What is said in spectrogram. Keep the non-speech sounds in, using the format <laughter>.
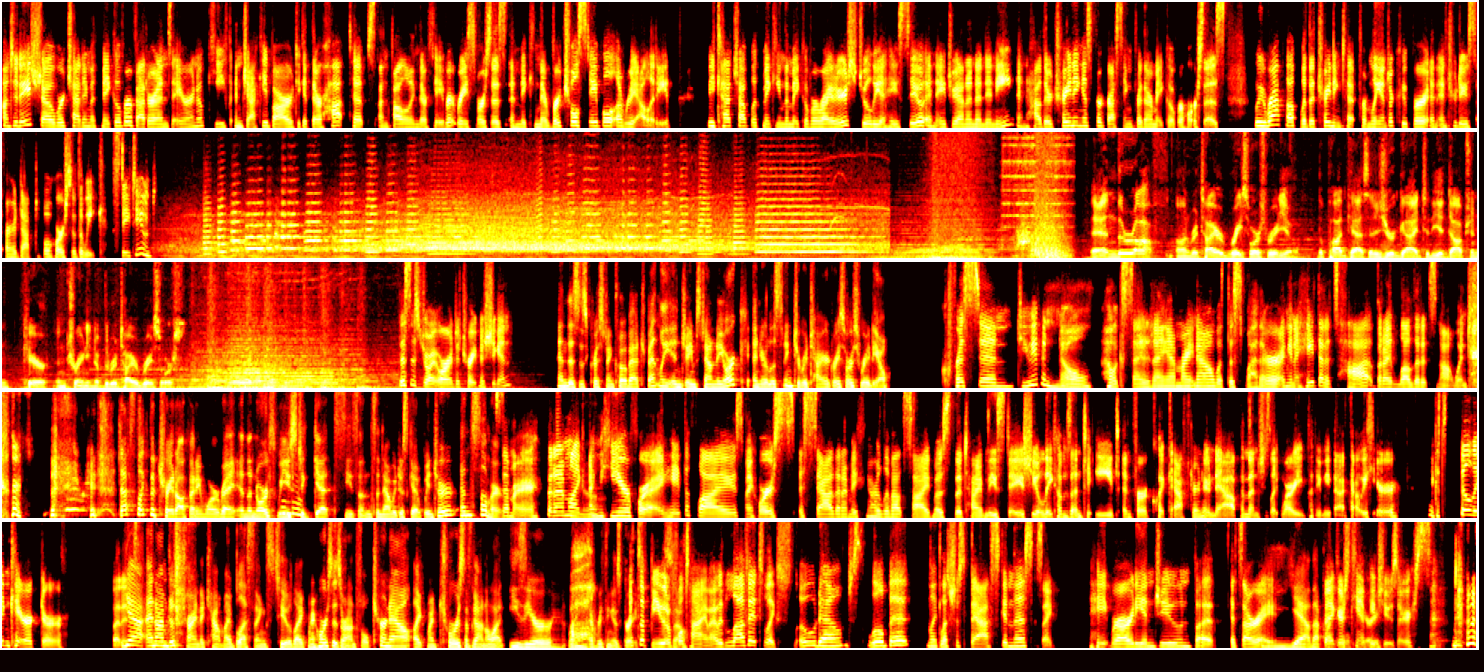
On today's show, we're chatting with makeover veterans Erin O'Keefe and Jackie Barr to get their hot tips on following their favorite racehorses and making their virtual stable a reality. We catch up with making the makeover riders, Julia Jesu and Adriana Nanini, and how their training is progressing for their makeover horses. We wrap up with a training tip from Leandra Cooper and introduce our adoptable horse of the week. Stay tuned. And they're off on Retired Racehorse Radio, the podcast that is your guide to the adoption, care, and training of the retired racehorse. This is Joy Orr in Detroit, Michigan. And this is Kristen Kovatch Bentley in Jamestown, New York, and you're listening to Retired Racehorse Radio. Kristen, do you even know how excited I am right now with this weather? I mean, I hate that it's hot, but I love that it's not winter. <laughs> <laughs> That's like the trade off anymore, right? In the North, we used to mm-hmm. get seasons and now we just get winter and summer. Summer. But I'm like, yeah. I'm here for it. I hate the flies. My horse is sad that I'm making her live outside most of the time these days. She only comes in to eat and for a quick afternoon nap. And then she's like, Why are you putting me back out here? Like, it's building character. But yeah, and I'm just trying to count my blessings too. Like my horses are on full turnout. Like my chores have gotten a lot easier. Like oh, everything is great. It's a beautiful so. time. I would love it to like slow down just a little bit. Like let's just bask in this because I hate we're already in June, but it's all right. Yeah, that beggars can't scary. be choosers.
